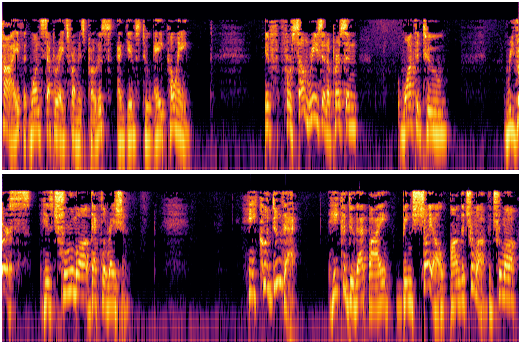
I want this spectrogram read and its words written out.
tithe that one separates from his produce and gives to a Kohen. If for some reason a person wanted to reverse his Truma declaration, he could do that. He could do that by being shoyal on the Truma. The Truma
